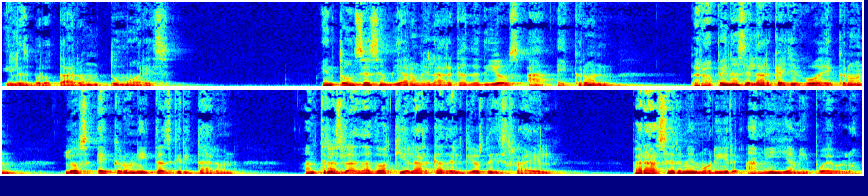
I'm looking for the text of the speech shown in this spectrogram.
y les brotaron tumores. Entonces enviaron el arca de Dios a Ecrón, pero apenas el arca llegó a Ecrón, los ecronitas gritaron, han trasladado aquí el arca del Dios de Israel, para hacerme morir a mí y a mi pueblo.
